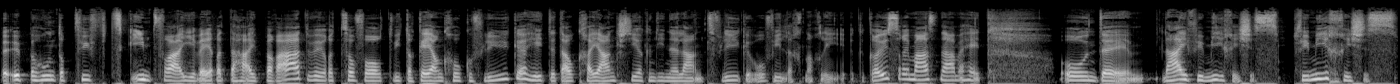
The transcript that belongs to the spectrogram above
Etwa 150 Impfreie wären daheim parat, würden sofort wieder gern fliegen, hätten auch keine Angst, in ein Land zu fliegen, wo vielleicht noch ein bisschen grössere Massnahmen hat. Und äh, nein, für mich ist es, für mich ist es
